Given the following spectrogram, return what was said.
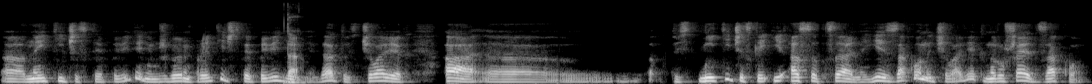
на этическое поведение, мы же говорим про этическое поведение, да, да? то есть человек, а, э, то есть не этическое и асоциальное. Есть закон, и человек нарушает закон.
